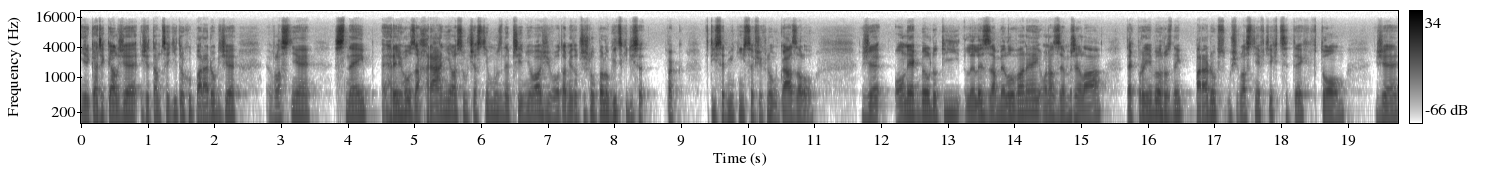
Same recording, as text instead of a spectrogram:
Jirka říkal, že, že tam cítí trochu paradox, že vlastně Snape Harry ho zachránil, ale současně mu znepříjemňoval život. A mně to přišlo úplně logicky, když se pak v té sedmé knížce všechno ukázalo, že on, jak byl do té Lily zamilovaný, ona zemřela, tak pro něj byl hrozný paradox už vlastně v těch citech v tom, že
